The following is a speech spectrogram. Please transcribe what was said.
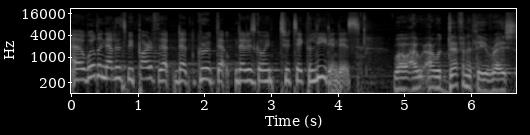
uh, will the Netherlands be part of that, that group that, that is going to take the lead in this? Well, I, I would definitely raise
